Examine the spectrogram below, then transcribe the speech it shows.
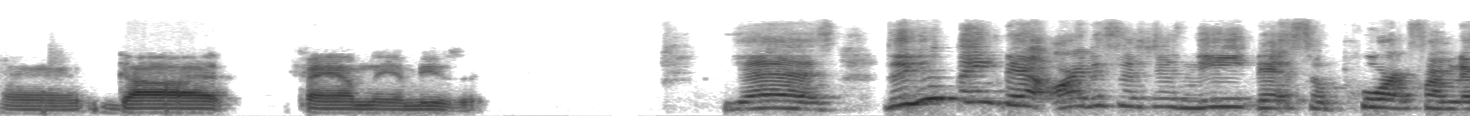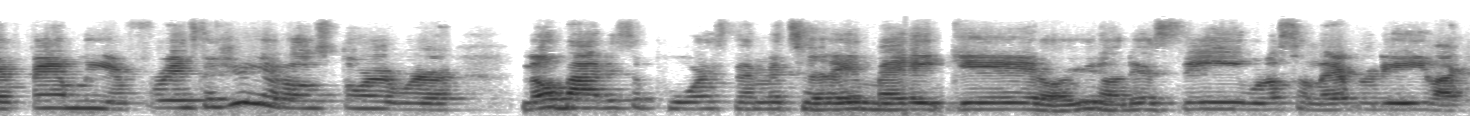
And God, family, and music. Yes. Do you think that artists just need that support from their family and friends? Because you hear those stories where nobody supports them until they make it, or you know they're seen with a celebrity. Like,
